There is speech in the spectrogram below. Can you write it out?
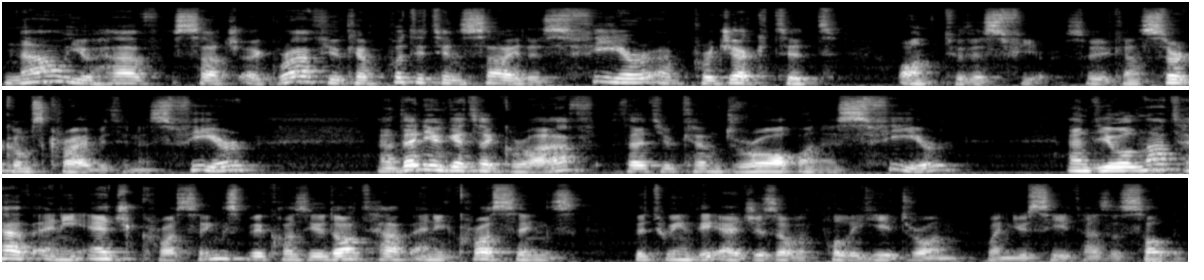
now you have such a graph, you can put it inside a sphere and project it onto the sphere. So you can circumscribe it in a sphere, and then you get a graph that you can draw on a sphere, and you will not have any edge crossings because you don't have any crossings between the edges of a polyhedron when you see it as a solid.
